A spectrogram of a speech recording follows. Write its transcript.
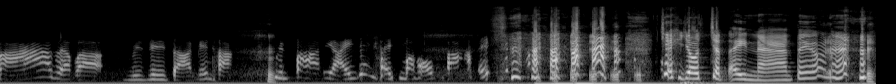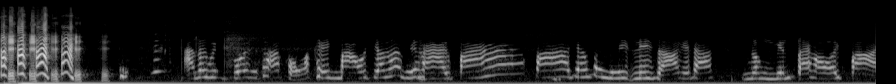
ប៉ាស្រាប់អាវិស៊ីតាគេថាមានប៉ានេះឯងចេះមកហូបប៉ាចេះយកចិត្តអីណាទេណាអានោះវាអង្គុយថាប្រឃើញមកអញ្ចឹងវាហៅប៉ាប៉ាអញ្ចឹងទៅលីសាគេថានឹងមានតែហោឲ្យប៉ាឯ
